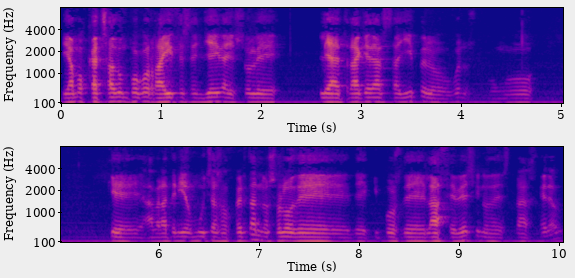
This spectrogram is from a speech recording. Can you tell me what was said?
digamos que ha echado un poco raíces en Lleida y eso le, le atrae quedarse allí, pero bueno, supongo que habrá tenido muchas ofertas, no solo de, de equipos de la ACB, sino de extranjeros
